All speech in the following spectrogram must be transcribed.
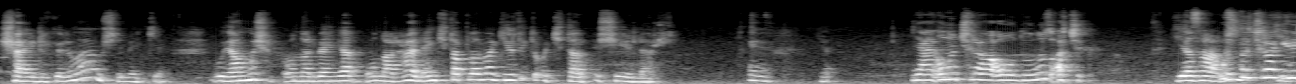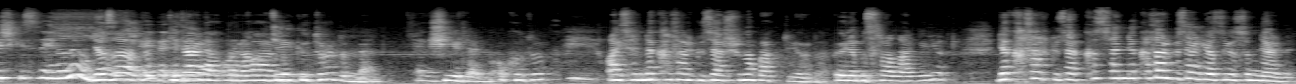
Şairlik yönü varmış demek ki. Uyanmış. Onlar ben ya, onlar halen kitaplarıma girdi ki o kitap şiirler. Evet. Ya- Yani onun çırağı olduğunuz açık. Yazardım. Usta çırak ilişkisine inanıyor musunuz? Yazardım. Şeyde, Giderdim Orhan mı? Hoca'ya götürürdüm ben. Evet. şiirlerimi okudu. Ay sen ne kadar güzel şuna bak diyordu. Öyle mısralar geliyor ki. Ne kadar güzel kız sen ne kadar güzel yazıyorsun derdi.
